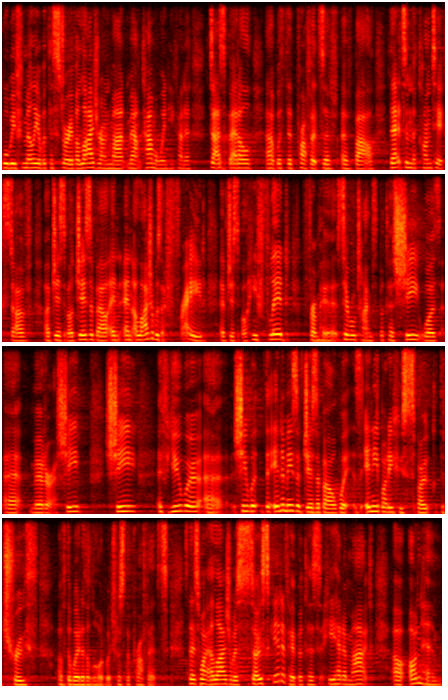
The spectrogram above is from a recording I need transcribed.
will be familiar with the story of Elijah on Mount, Mount Carmel when he kind of does battle uh, with the prophets of, of, Baal. That's in the context of, of Jezebel. Jezebel, and, and Elijah was afraid of Jezebel. He fled from her several times because she was a murderer. She, she if you were, uh, she were, the enemies of Jezebel was anybody who spoke the truth of the word of the Lord, which was the prophets. So that's why Elijah was so scared of her because he had a mark uh, on him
